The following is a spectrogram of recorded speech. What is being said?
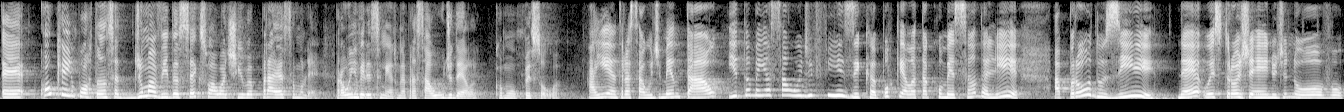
É, qual que é a importância de uma vida sexual ativa para essa mulher? Para o envelhecimento, né? Para a saúde dela como pessoa? Aí entra a saúde mental e também a saúde física, porque ela está começando ali a produzir né, o estrogênio de novo,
